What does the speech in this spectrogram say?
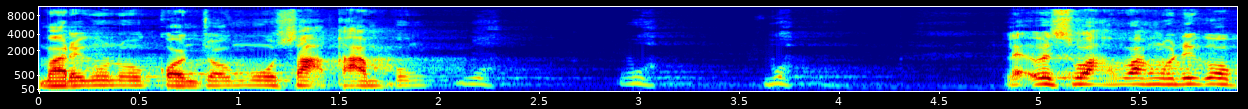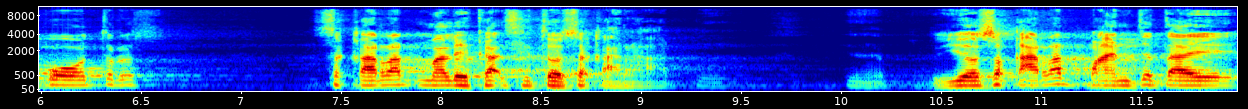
Mari ngono kancamu sak kampung. Wah, Lek wis wah-wah ngene apa terus sekarat malih gak sekarat. Ya sekarat pancet ae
